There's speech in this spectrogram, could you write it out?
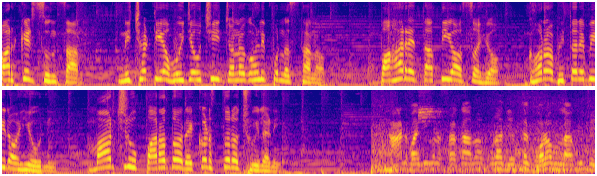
ମାର୍କେଟ ଶୂନଶାନ ନିଛାଟିଆ ହୋଇଯାଉଛି ଜନଗହଳିପୂର୍ଣ୍ଣ ସ୍ଥାନ ବାହାରେ ତାତି ଅସହ୍ୟ ଘର ଭିତରେ ବି ରହିହେଉନି ମାର୍ଚ୍ଚରୁ ପାରଦ ରେକର୍ଡ ସ୍ତର ଛୁଇଁଲାଣି ખાંડ બાજીકોના સકામાં પૂરા જે ગરમ લાગુ છે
